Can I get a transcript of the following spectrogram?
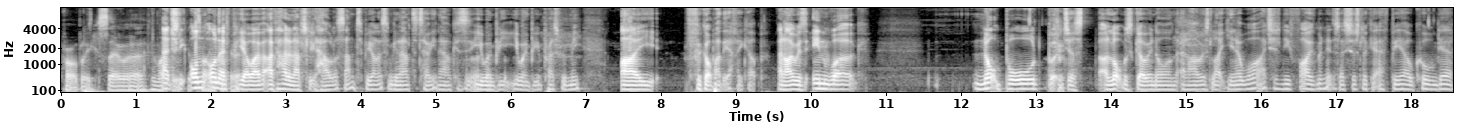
probably. So uh, actually, on on FPL, I've I've had an absolute howler, Sam. To be honest, I'm going to have to tell you now because you won't be you won't be impressed with me. I forgot about the FA Cup, and I was in work, not bored, but just a lot was going on, and I was like, you know what? I just need five minutes. Let's just look at FPL. Cool, yeah.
